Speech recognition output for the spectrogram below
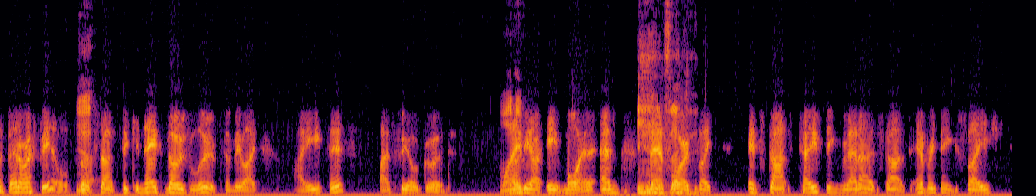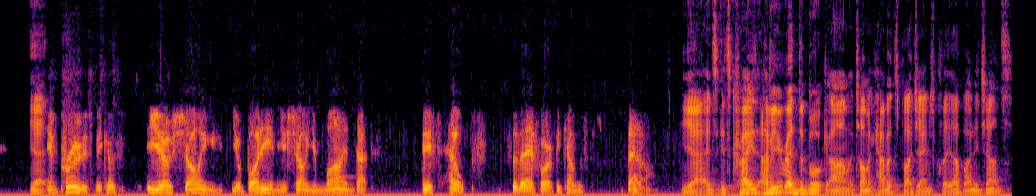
the better I feel. So Yeah. it starts to connect those loops and be like, I eat this, I feel good. Why Maybe I eat more, and Yeah, therefore exactly. it's like it starts tasting better. It starts everything's like yeah. improves because you're showing your body and you're showing your mind that this helps. So therefore, it becomes better. Yeah, it's it's crazy. Have you read the book um, Atomic Habits by James Clear by any chance?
